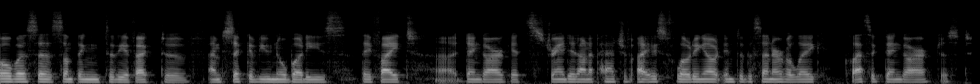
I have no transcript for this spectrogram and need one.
Boba says something to the effect of, I'm sick of you nobodies. They fight. Uh, Dengar gets stranded on a patch of ice floating out into the center of a lake. Classic Dengar, just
